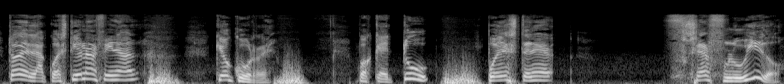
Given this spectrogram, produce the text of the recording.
Entonces, la cuestión al final, ¿qué ocurre? Pues que tú puedes tener, ser fluido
